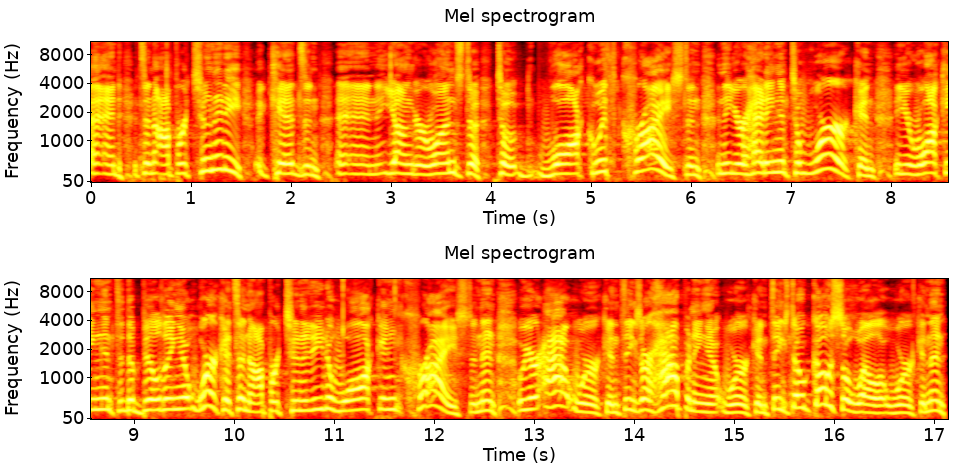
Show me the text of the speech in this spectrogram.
And it's an opportunity, kids and, and younger ones, to, to walk with Christ. And, and you're heading into work and you're walking into the building at work. It's an opportunity to walk in Christ. And then you're at work and things are happening at work and things don't go so well at work. And then,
